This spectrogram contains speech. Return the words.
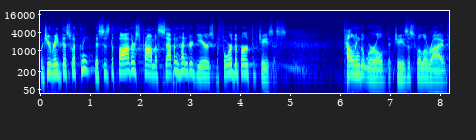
Would you read this with me? This is the Father's promise 700 years before the birth of Jesus, telling the world that Jesus will arrive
